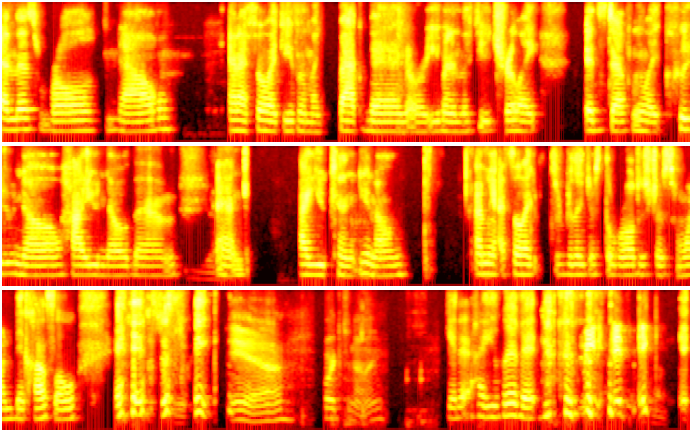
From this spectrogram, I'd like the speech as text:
in this role now. And I feel like even like back then or even in the future, like it's definitely like who you know, how you know them, yeah. and how you can, you know, I mean, I feel like it's really just the world is just one big hustle. And it's just like, yeah, fortunately, get it how you live it. I mean, it, it, it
